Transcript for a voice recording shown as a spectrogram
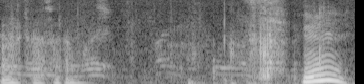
이렇게 해서 먹어야지. 음.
